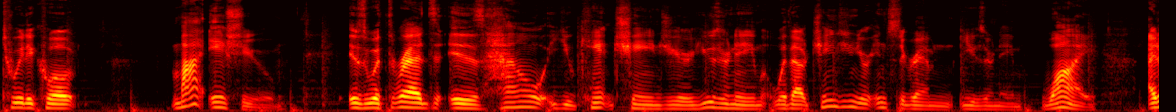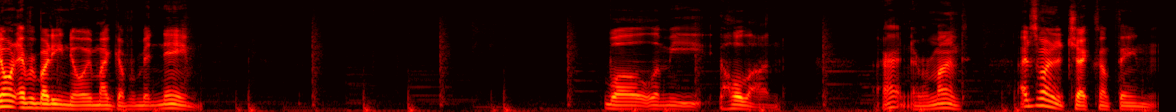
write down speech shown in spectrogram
Tweeted quote My issue is with threads is how you can't change your username without changing your Instagram username. Why? I don't want everybody knowing my government name. Well, let me hold on. All right, never mind. I just wanted to check something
